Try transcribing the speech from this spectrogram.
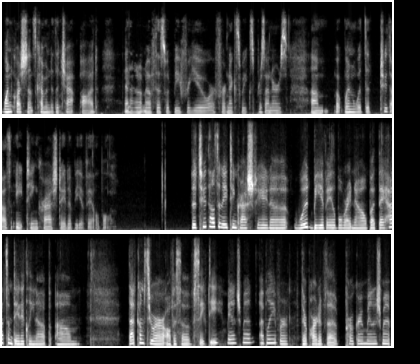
One question that's come into the chat pod, and I don't know if this would be for you or for next week's presenters, um, but when would the 2018 crash data be available? The 2018 crash data would be available right now, but they had some data cleanup. Um, that comes through our Office of Safety Management, I believe, or they're part of the program management.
